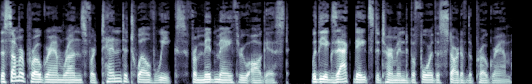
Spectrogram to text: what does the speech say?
The summer program runs for 10 to 12 weeks from mid-May through August, with the exact dates determined before the start of the program.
